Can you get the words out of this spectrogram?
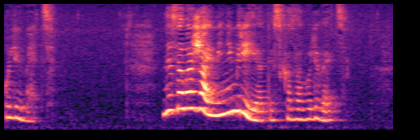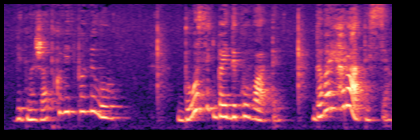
олівець. Заважай мені мріяти, сказав олівець. Ведмежатко відповіло. Досить байдикувати, давай гратися.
